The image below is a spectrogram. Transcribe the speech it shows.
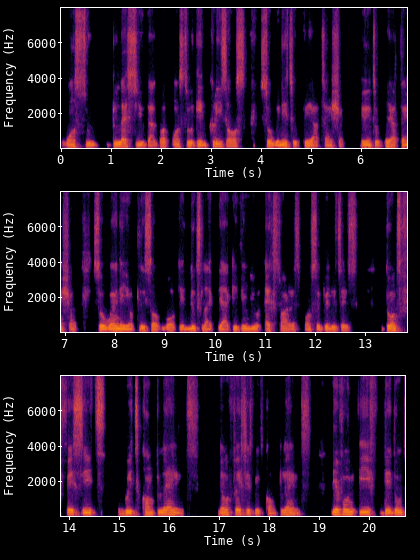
wants to bless you, that God wants to increase us. So we need to pay attention. You need to pay attention. So when in your place of work, it looks like they are giving you extra responsibilities, don't face it with complaints. Don't face it with complaints. Even if they don't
